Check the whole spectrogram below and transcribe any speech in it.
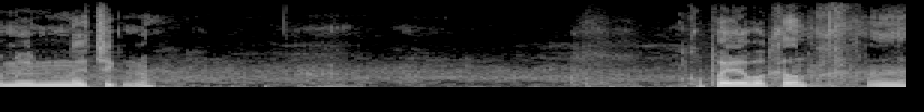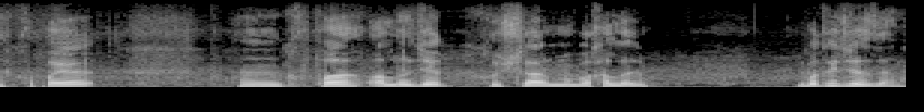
memnun edecek mi? Kupaya bakalım. Ee, kupaya e, kupa alacak kuşlar mı bakalım. Bakacağız yani.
